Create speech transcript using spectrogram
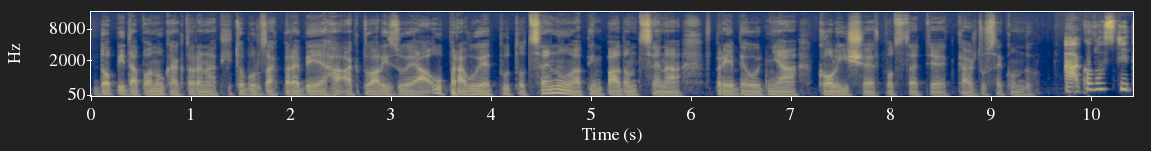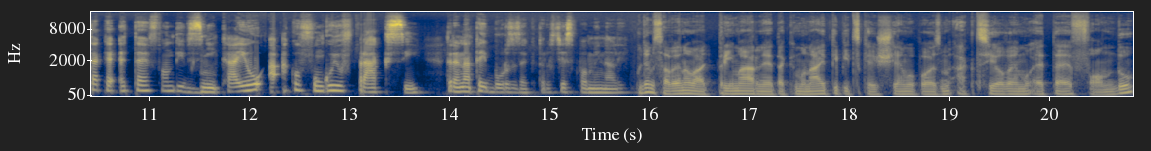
dopyt a ponuka, ktoré na týchto burzách prebieha, aktualizuje a upravuje túto cenu a tým pádom cena v priebehu dňa kolíše v podstate každú sekundu. A ako vlastne také ETF fondy vznikajú a ako fungujú v praxi, teda na tej burze, ktorú ste spomínali? Budem sa venovať primárne takému najtypickejšiemu, povedzme, akciovému ETF fondu.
